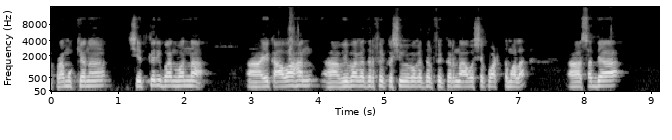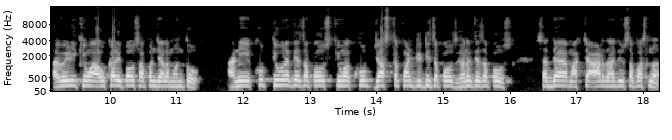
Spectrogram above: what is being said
प्रामुख्यानं शेतकरी बांधवांना अ, एक आवाहन विभागातर्फे कृषी विभागातर्फे करणं आवश्यक वाटतं मला. सध्या अवेळी किंवा अवकाळी पाऊस आपण ज्याला म्हणतो आणि खूप तीव्रतेचा पाऊस किंवा खूप जास्त क्वांटिटीचा पाऊस घनतेचा पाऊस सध्या मागच्या आठ दहा दिवसापासनं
